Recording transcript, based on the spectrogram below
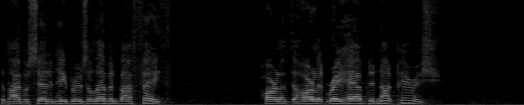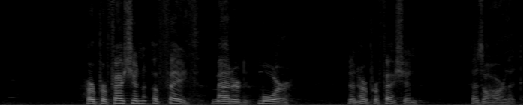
The Bible said in Hebrews 11, by faith, harlot, the harlot Rahab did not perish. Her profession of faith mattered more than her profession as a harlot.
